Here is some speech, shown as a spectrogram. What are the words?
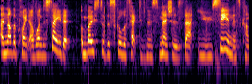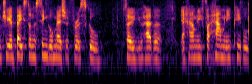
Another point I want to say that most of the school effectiveness measures that you see in this country are based on a single measure for a school. So you have a you know, how many how many people,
